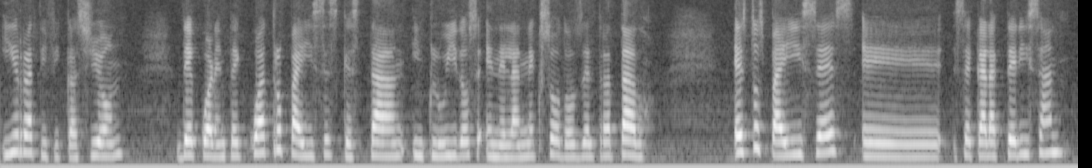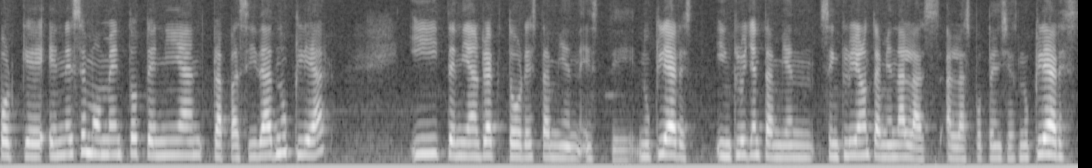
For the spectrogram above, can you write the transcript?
y ratificación de 44 países que están incluidos en el anexo 2 del tratado. Estos países eh, se caracterizan porque en ese momento tenían capacidad nuclear y tenían reactores también este, nucleares, incluyen también, se incluyeron también a las, a las potencias nucleares.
